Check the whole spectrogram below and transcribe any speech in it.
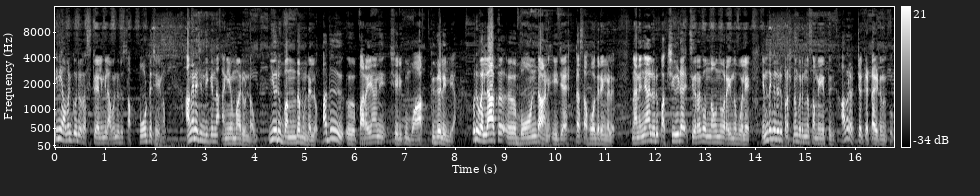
ഇനി അവൻക്കൊരു റെസ്റ്റ് അല്ലെങ്കിൽ അവനൊരു സപ്പോർട്ട് ചെയ്യണം. അങ്ങനെ ചിന്തിക്കുന്ന അനിയന്മാരുണ്ടാവും. ഈ ഒരു ബന്ധമുണ്ടല്ലോ. അത് പറയാൻ ശരിക്കും വാക്കുകളില്ല. ഒരു വല്ലാത്ത ബോണ്ടാണ് ഈ ജ്യേഷ്ഠ സഹോദരങ്ങൾ നനഞ്ഞാൽ ഒരു പക്ഷിയുടെ ചിറകൊന്നാവെന്ന് പറയുന്ന പോലെ എന്തെങ്കിലും ഒരു പ്രശ്നം വരുന്ന സമയത്ത് അവരൊറ്റക്കെട്ടായിട്ട് നിൽക്കും.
